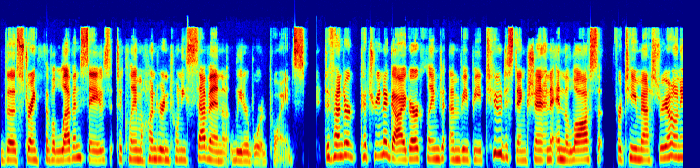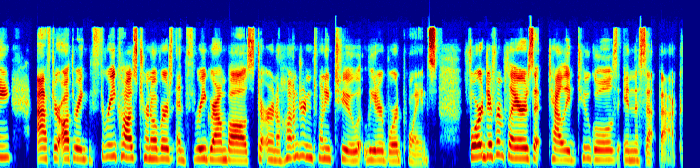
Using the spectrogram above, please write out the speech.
the strength of 11 saves to claim 127 leaderboard points. Defender Katrina Geiger claimed MVP two distinction in the loss for Team Mastroianni after authoring three caused turnovers and three ground balls to earn 122 leaderboard points. Four different players tallied two goals in the setback.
